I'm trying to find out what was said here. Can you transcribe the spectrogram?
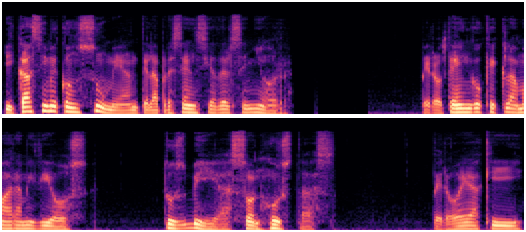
y casi me consume ante la presencia del Señor. Pero tengo que clamar a mi Dios, tus vías son justas. Pero he aquí,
